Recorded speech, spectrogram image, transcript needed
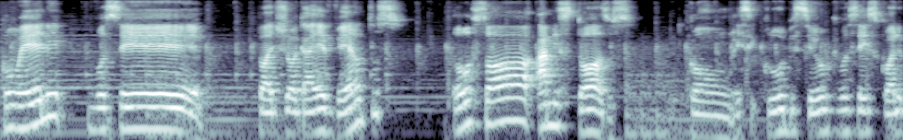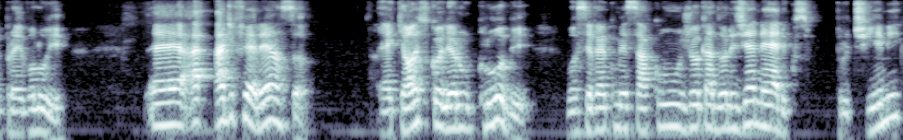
Com ele, você pode jogar eventos ou só amistosos com esse clube seu que você escolhe para evoluir. É, a, a, diferença é que ao escolher um clube, você vai começar com jogadores genéricos para o time,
